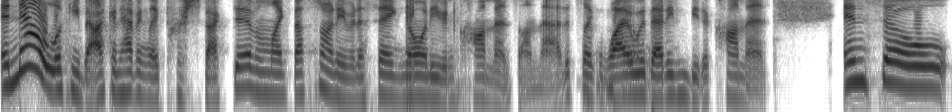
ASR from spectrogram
And now looking back and having like perspective, I'm like, that's not even a thing. No one even comments on that. It's like, why would that even be the comment? And so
